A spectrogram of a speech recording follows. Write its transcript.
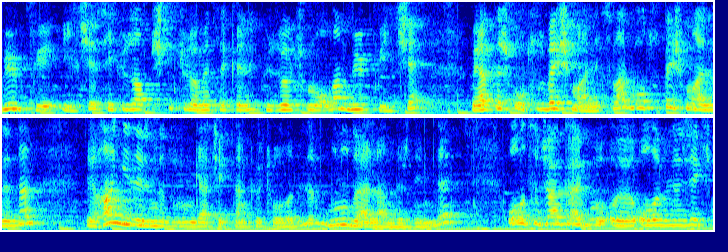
büyük bir ilçe. 862 kilometre karelik yüz ölçümü olan büyük bir ilçe. Ve yaklaşık 35 mahallesi var. Bu 35 mahalleden e, hangilerinde durum gerçekten kötü olabilir? Bunu değerlendirdiğimde olası can kaybı e, olabilecek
